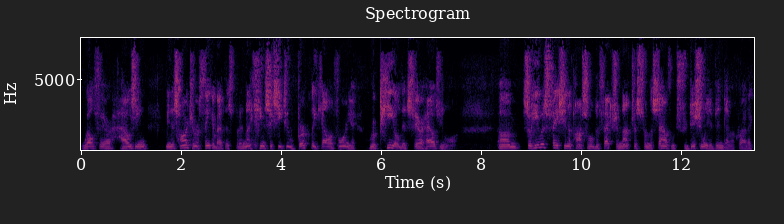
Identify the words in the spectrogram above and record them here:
welfare, housing. I mean, it's hard to think about this, but in 1962, Berkeley, California repealed its fair housing law. Um, so he was facing a possible defection, not just from the South, which traditionally had been Democratic,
